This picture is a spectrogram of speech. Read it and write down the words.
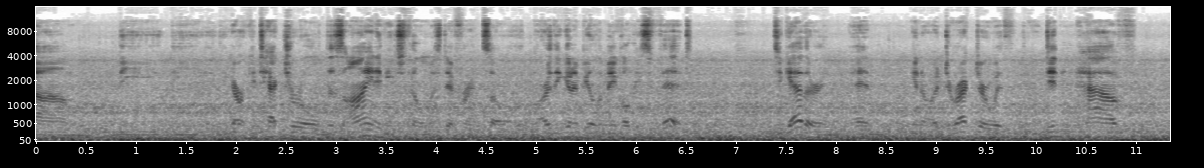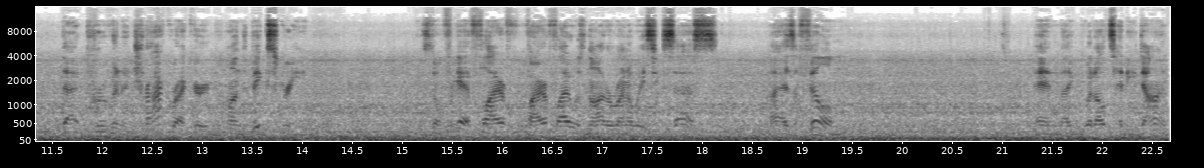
Um, the, the the architectural design of each film was different. So, are they going to be able to make all these fit together? And, and you know, a director with didn't have that proven a track record on the big screen. Because don't forget, Flyer, Firefly was not a runaway success uh, as a film. And like, what else had he done?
